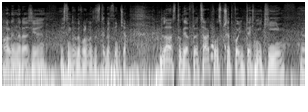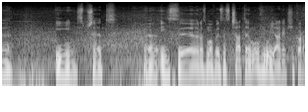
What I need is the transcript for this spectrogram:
ale na razie jestem zadowolony z tego zdjęcia. Dla studia w plecaku, sprzed Politechniki e, i sprzed e, i z rozmowy ze skrzatem mówił Jarek Sikora.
